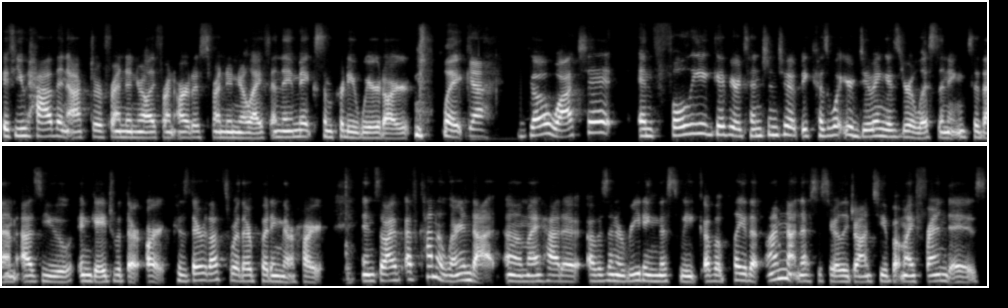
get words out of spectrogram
if you have an actor friend in your life or an artist friend in your life and they make some pretty weird art like yeah. go watch it and fully give your attention to it because what you're doing is you're listening to them as you engage with their art because they're that's where they're putting their heart. And so i've, I've kind of learned that. Um, i had a i was in a reading this week of a play that i'm not necessarily drawn to but my friend is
